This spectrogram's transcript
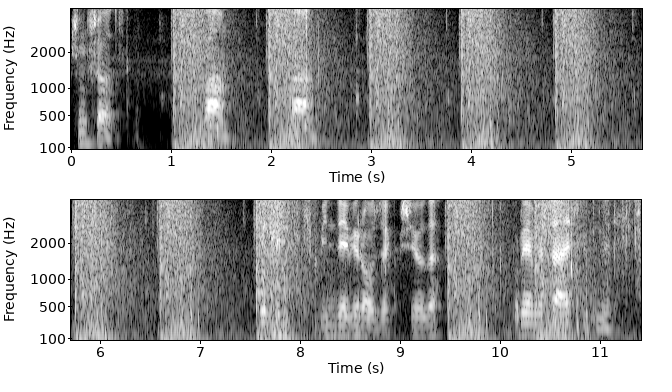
Çum shot. Bam. Bam. Binde bir olacak bir şey o da. Buraya mesela hiç gitmedi.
